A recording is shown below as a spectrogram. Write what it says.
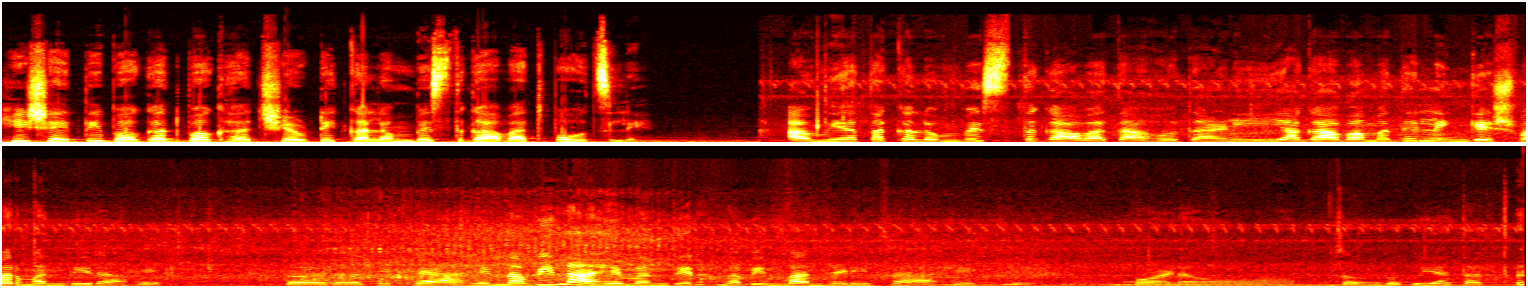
ही शेती बघत बघत शेवटी कलंबिस्त गावात पोहोचले. आम्ही आता कलंबिस्त गावात आहोत आणि या गावामध्ये लिंगेश्वर मंदिर आहे. तर तिथे आहे नवीन आहे मंदिर नवीन बांधणीचं आहे. पण जाऊन बघूयात आत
